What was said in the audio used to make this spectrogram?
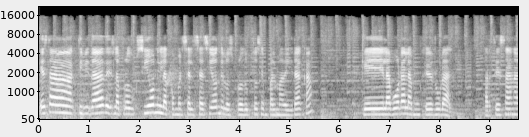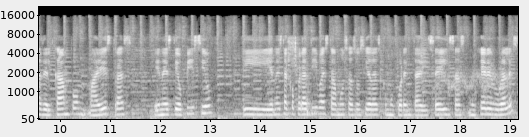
Esta actividad es la producción y la comercialización de los productos en palma de iraca que elabora la mujer rural, artesanas del campo, maestras en este oficio y en esta cooperativa estamos asociadas como 46 mujeres rurales,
